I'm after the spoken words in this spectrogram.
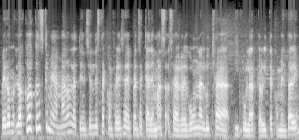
Pero la cosa que me llamaron la atención de esta conferencia de prensa que además se agregó una lucha titular que ahorita comentaré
